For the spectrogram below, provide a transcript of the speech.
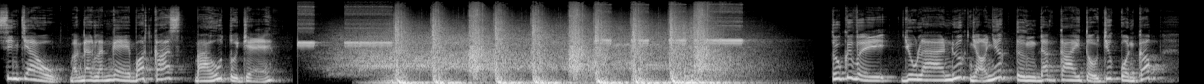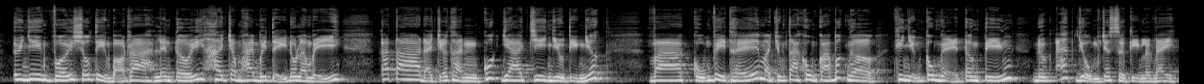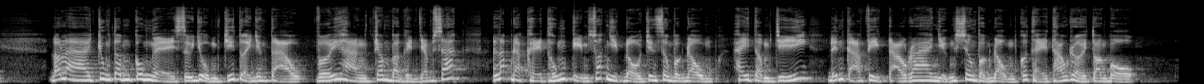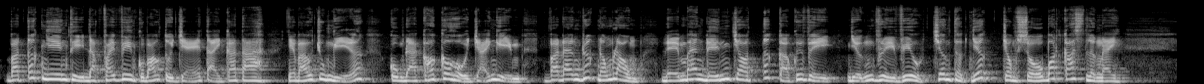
Xin chào, bạn đang lắng nghe podcast Báo Tuổi Trẻ. Thưa quý vị, dù là nước nhỏ nhất từng đăng cai tổ chức World Cup, tuy nhiên với số tiền bỏ ra lên tới 220 tỷ đô la Mỹ, Qatar đã trở thành quốc gia chi nhiều tiền nhất và cũng vì thế mà chúng ta không quá bất ngờ khi những công nghệ tân tiến được áp dụng cho sự kiện lần này. Đó là trung tâm công nghệ sử dụng trí tuệ nhân tạo với hàng trăm màn hình giám sát, lắp đặt hệ thống kiểm soát nhiệt độ trên sân vận động hay thậm chí đến cả việc tạo ra những sân vận động có thể tháo rời toàn bộ. Và tất nhiên thì đặc phái viên của báo Tuổi Trẻ tại Qatar, nhà báo Trung Nghĩa cũng đã có cơ hội trải nghiệm và đang rất nóng lòng để mang đến cho tất cả quý vị những review chân thật nhất trong số podcast lần này.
